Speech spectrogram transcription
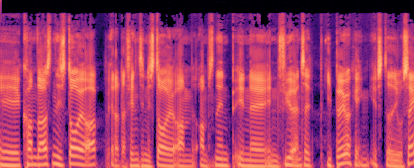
øh, kom der også en historie op, eller der findes en historie om, om sådan en, en, øh, en fyr ansat i Burger King et sted i USA,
